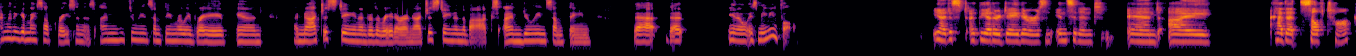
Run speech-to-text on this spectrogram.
I'm going to give myself grace in this. I'm doing something really brave and I'm not just staying under the radar. I'm not just staying in the box. I'm doing something that that you know is meaningful. Yeah, just uh, the other day there was an incident and I had that self-talk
